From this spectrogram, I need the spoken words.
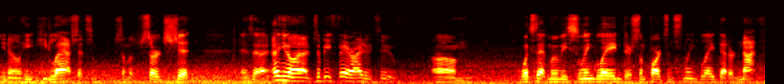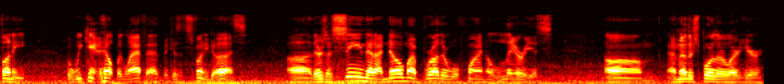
You know, he, he laughs at some, some absurd shit. And, uh, you know, to be fair, I do too. Um, what's that movie, Sling Blade? There's some parts in Sling Blade that are not funny, but we can't help but laugh at because it's funny to us. Uh, there's a scene that I know my brother will find hilarious. Um, another spoiler alert here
